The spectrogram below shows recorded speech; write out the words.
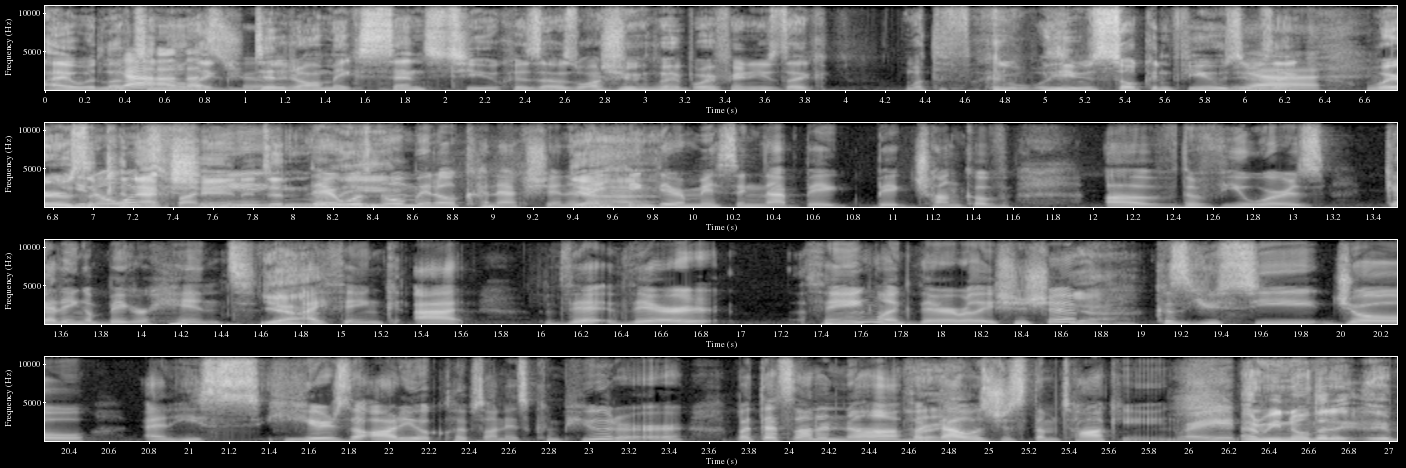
I would love to know, like, true. did it all make sense to you? Because I was watching with my boyfriend, he was like. What the fuck? He was so confused. He was like, "Where's you the know connection?" What's funny? It didn't. there was no middle connection, and I think they're missing that big, big chunk of of the viewers getting a bigger hint. Yeah. I think at the, their thing, like their relationship. Yeah. because you see Joe. And he he hears the audio clips on his computer, but that's not enough. Like Right. that was just them talking, right? and we know that it, it,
